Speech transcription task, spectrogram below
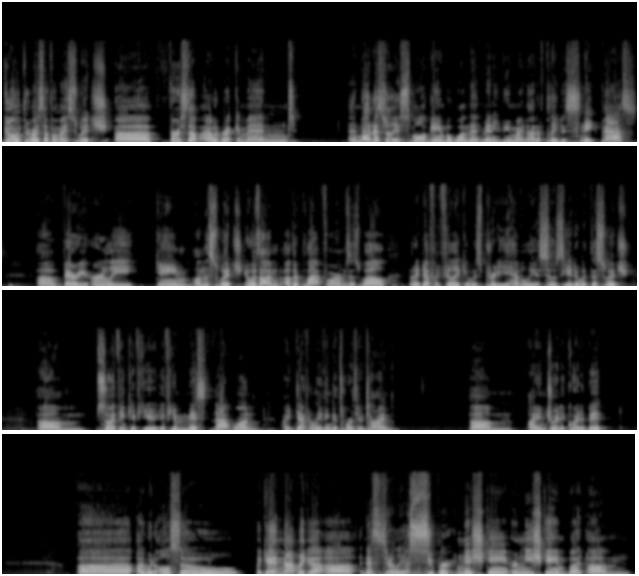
going through my stuff on my Switch. Uh, first up, I would recommend, and not necessarily a small game, but one that many of you might not have played, is Snake Pass. Uh, very early game on the Switch. It was on other platforms as well, but I definitely feel like it was pretty heavily associated with the Switch. Um, so I think if you if you missed that one, I definitely think it's worth your time. Um, I enjoyed it quite a bit. Uh, I would also, again, not like a uh, necessarily a super niche game or niche game, but um,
